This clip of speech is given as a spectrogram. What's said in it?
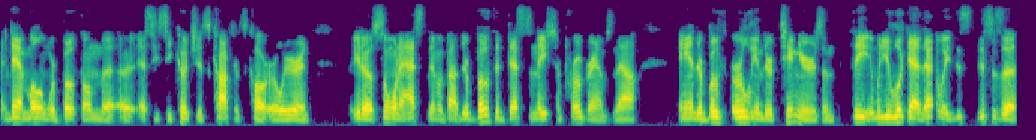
and Dan Mullen were both on the uh, SEC coaches conference call earlier, and you know someone asked them about they're both at destination programs now, and they're both early in their tenures, and the and when you look at it that way, this this is a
